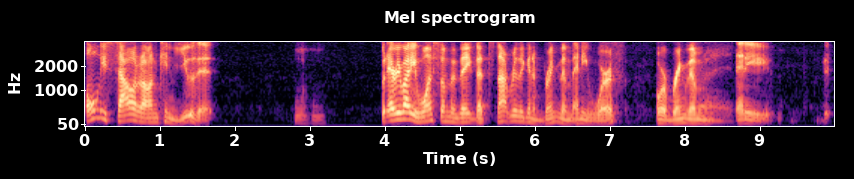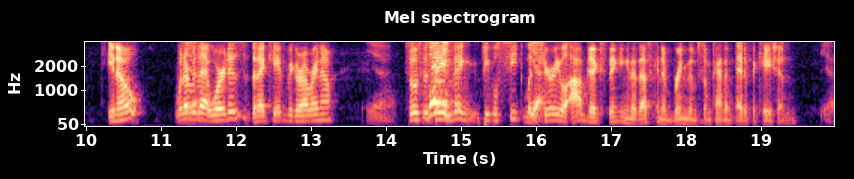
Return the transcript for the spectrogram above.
only Sauron can use it, hmm but everybody wants something they that's not really going to bring them any worth or bring them Right. any you know, whatever Yeah. that word is that I can't figure out right now. Yeah. So it's the Well, same it- thing. People seek Yeah. material objects thinking that that's going to bring them some kind of edification. Yeah.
